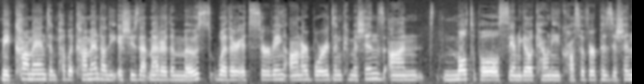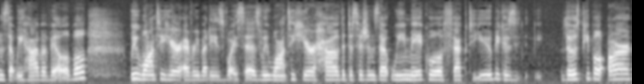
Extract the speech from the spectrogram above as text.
make comment and public comment on the issues that matter the most, whether it's serving on our boards and commissions on multiple San Miguel County crossover positions that we have available we want to hear everybody's voices. We want to hear how the decisions that we make will affect you because those people are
